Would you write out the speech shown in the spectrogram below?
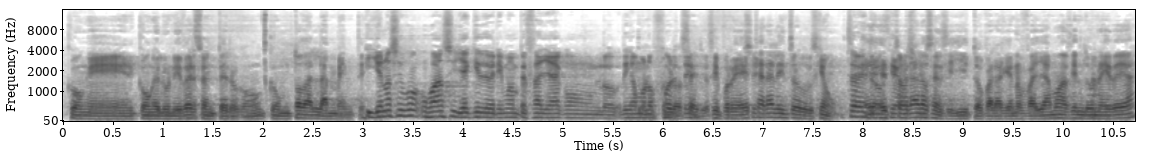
con el, con el universo entero, con, con todas las mentes. Y yo no sé, Juan, si ya aquí deberíamos empezar ya con lo, digamos, lo Con lo fuerte. serio, sí, porque esta era la introducción. Esta era la Eh, introducción, Esto era lo sencillito, para que nos vayamos haciendo una idea.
